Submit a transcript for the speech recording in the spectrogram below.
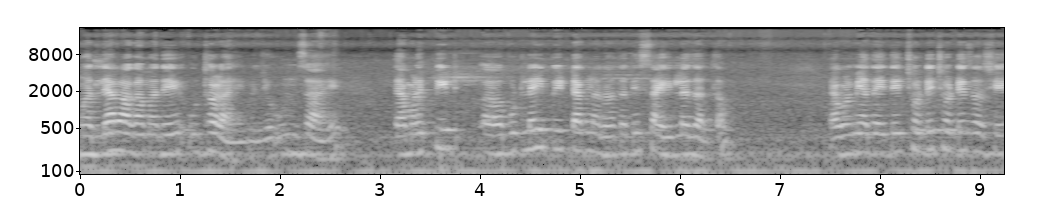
मधल्या भागामध्ये उथळ आहे म्हणजे उंच आहे. त्यामुळे पीठ कुठलंही पीठ टाकलं ना तर ते साईडला जातं. त्यामुळे मी आता इथे छोटे छोटेच असे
